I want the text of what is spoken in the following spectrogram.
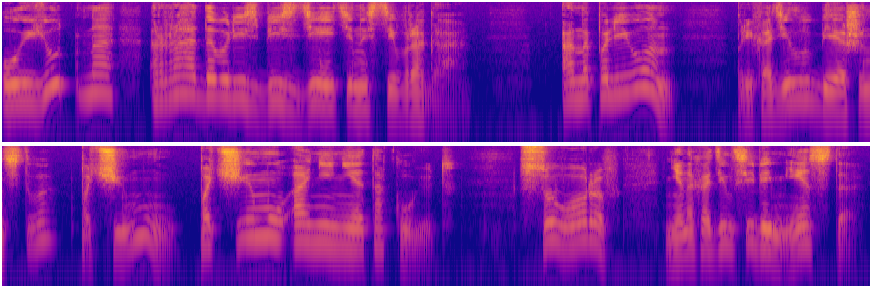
уютно радовались бездеятельности врага. А Наполеон приходил в бешенство. Почему? Почему они не атакуют? Суворов не находил себе места –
